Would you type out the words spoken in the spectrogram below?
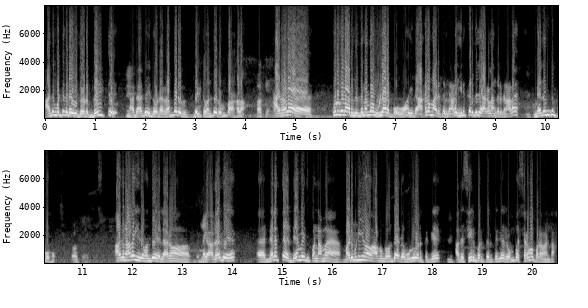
அது மட்டும் கிடையாது இதோட பெல்ட் ம். அதாவது இதோட ரப்பர் பெல்ட் வந்து ரொம்ப அகலம். ஓகே அதனால குறுகலா இருந்ததுன்னா தான் உள்ளார போகும். இது அகலமா இருக்கிறதுனால இருக்கிறதுலே அகலங்கிறதுனால மிதந்து போகும். ஓகே அதனால இதை வந்து எல்லாரும் அதாவது நிலத்தை டேமேஜ் பண்ணாம மறுபடியும் அவங்க வந்து அதை உழுவுறதுக்கு. அதை சீர்படுத்துறதுக்கு ரொம்ப சிரமப்பட வேண்டாம்.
